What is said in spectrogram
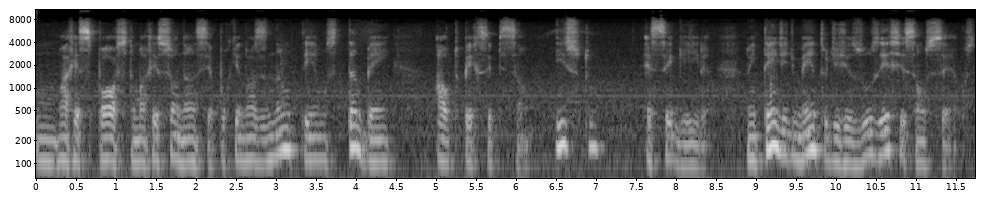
uma resposta, uma ressonância, porque nós não temos também autopercepção. Isto é cegueira. No entendimento de Jesus, esses são os cegos.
